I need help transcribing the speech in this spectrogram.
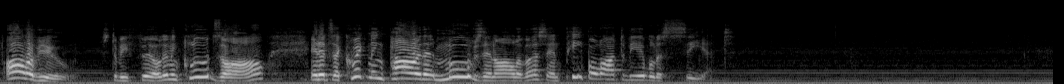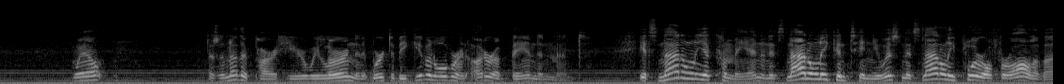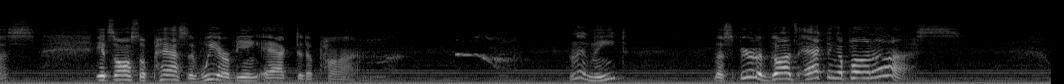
all of you, is to be filled. It includes all, and it's a quickening power that moves in all of us, and people ought to be able to see it. Well, there's another part here. We learn that we're to be given over in utter abandonment. It's not only a command, and it's not only continuous, and it's not only plural for all of us, it's also passive. We are being acted upon. Isn't that neat? The Spirit of God's acting upon us.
